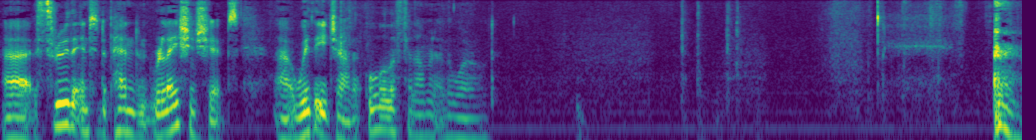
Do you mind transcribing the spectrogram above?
uh, through the interdependent relationships uh, with each other, all the phenomena of the world.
